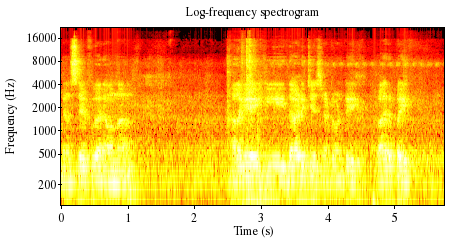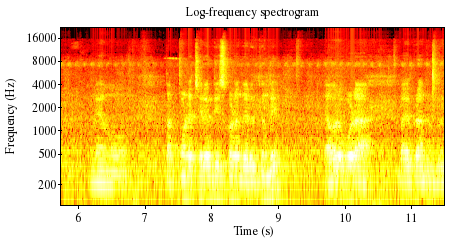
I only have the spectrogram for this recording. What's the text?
నేను సేఫ్గానే ఉన్నాను. అలాగే ఈ దాడి చేసినటువంటి వారిపై మేము తప్పకుండా చర్యలు తీసుకోవడం జరుగుతుంది. ఎవరు కూడా భయభ్రాంతులకు గురి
